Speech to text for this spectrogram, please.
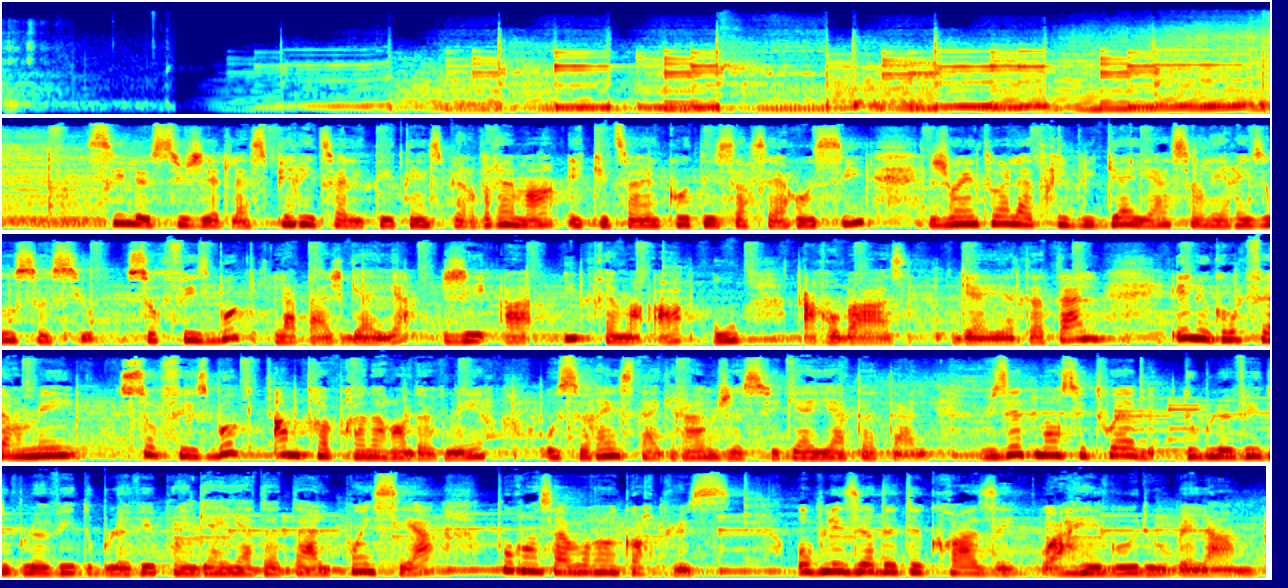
Si le sujet de la spiritualité t'inspire vraiment et que tu as un côté sorcière aussi, joins-toi à la tribu Gaïa sur les réseaux sociaux. Sur Facebook, la page Gaïa, G-A-I-A ou arrobas Gaïa Total, et le groupe fermé sur Facebook Entrepreneur en devenir ou sur Instagram, je suis Gaïa Total. Visite mon site web www.gaïatotal.ca pour en savoir encore plus. Au plaisir de te croiser. Waheguru Belam.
